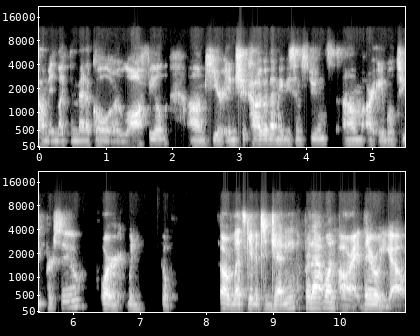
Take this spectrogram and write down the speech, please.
um, in like the medical or law field here in Chicago that maybe some students are able to pursue or would, oh, oh, let's give it to Geni for that one. All right, there we go.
